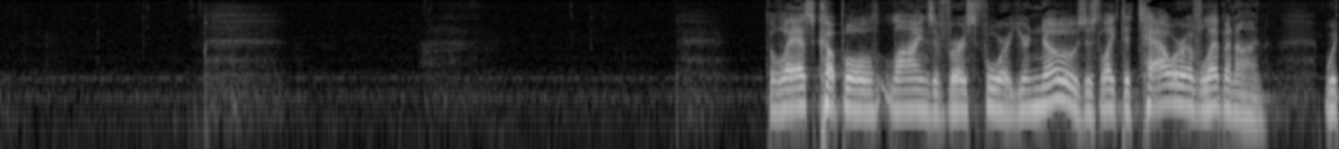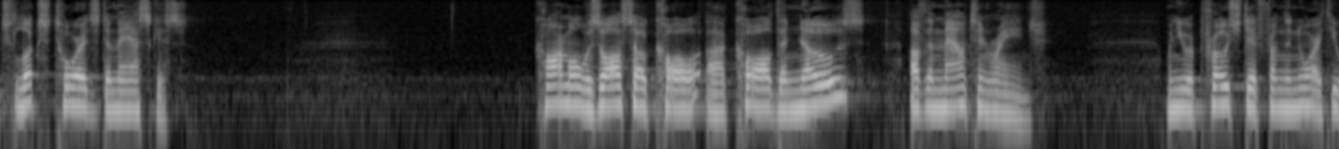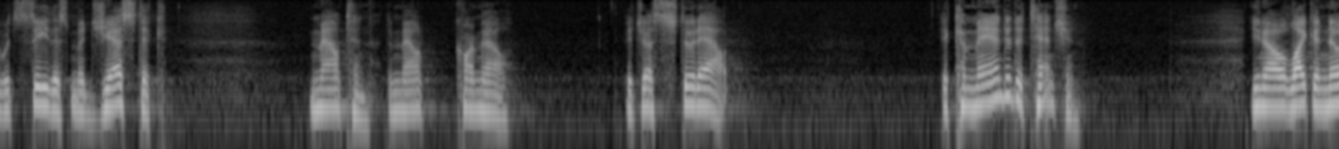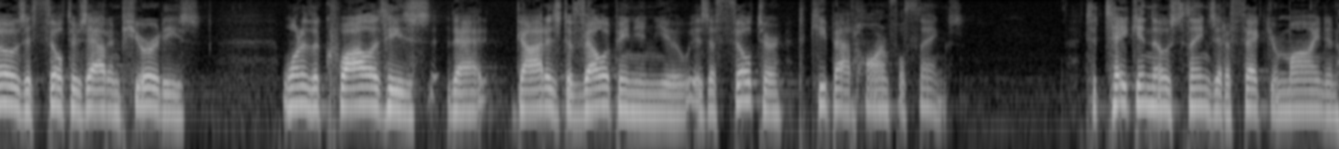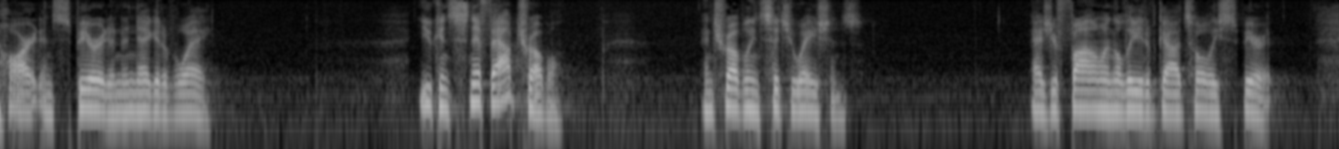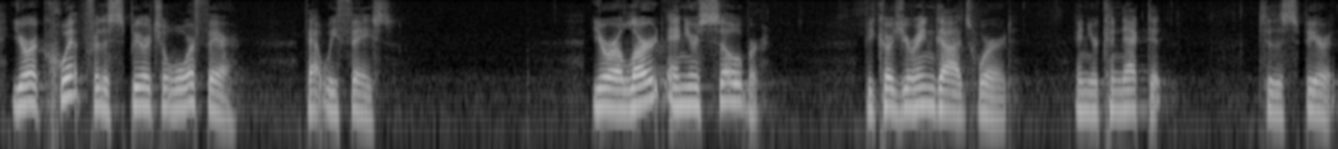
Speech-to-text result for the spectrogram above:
The last couple lines of verse 4 Your nose is like the tower of Lebanon, which looks towards Damascus. Carmel was also call, uh, called the nose of the mountain range. When you approached it from the north, you would see this majestic mountain, the Mount Carmel. It just stood out It commanded attention. You know, like a nose, it filters out impurities. One of the qualities that God is developing in you is a filter keep out harmful things, to take in those things that affect your mind and heart and spirit in a negative way. You can sniff out trouble and troubling situations as you're following the lead of God's Holy Spirit. You're equipped for the spiritual warfare that we face. You're alert and you're sober because you're in God's Word and you're connected to the Spirit.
